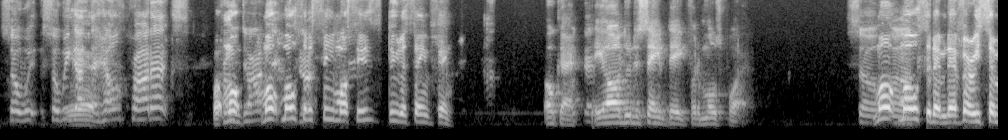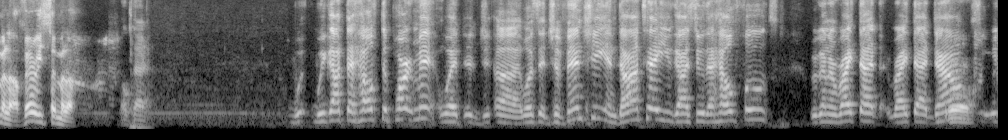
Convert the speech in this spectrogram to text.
so we so we got the health products. But From mo- mo- most of the sea mosses do the same thing. Okay, Okay. they all do the same thing for the most part. So Mo- uh, most of them they're very similar, very similar. Okay, we- we got the health department. What uh, was it? Javinci and Dante. You guys do the health foods. We're gonna write that write that down. Yeah. So we,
